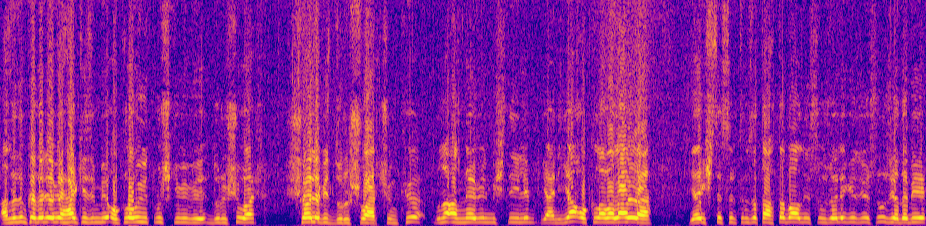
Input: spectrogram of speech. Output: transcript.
anladığım kadarıyla bir herkesin bir oklava yutmuş gibi bir duruşu var. Şöyle bir duruş var çünkü. Bunu anlayabilmiş değilim. Yani ya oklavalarla ya işte sırtınıza tahta bağlıyorsunuz öyle geziyorsunuz ya da bir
